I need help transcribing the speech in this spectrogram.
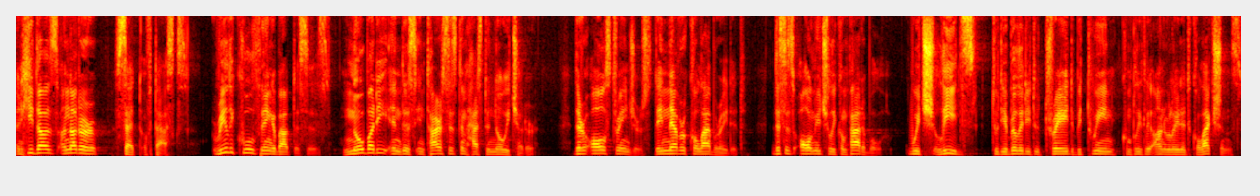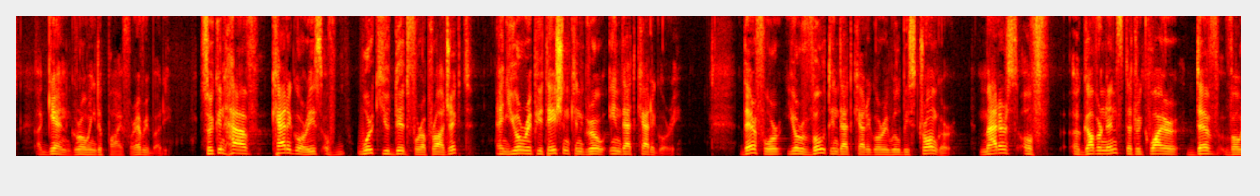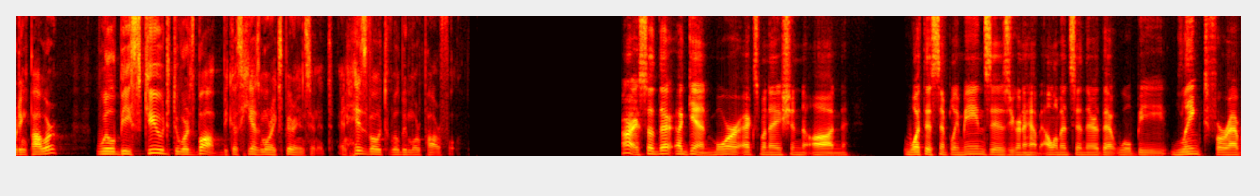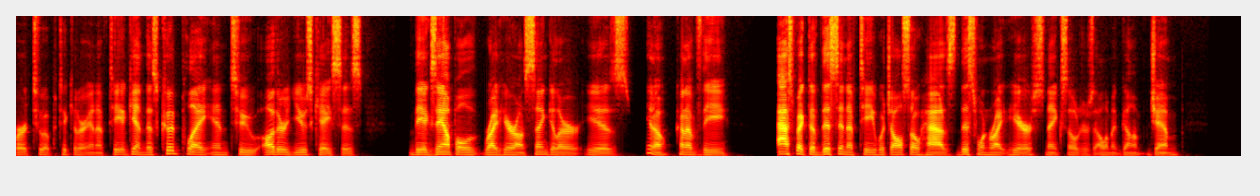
and he does another set of tasks. Really cool thing about this is nobody in this entire system has to know each other. They're all strangers. They never collaborated. This is all mutually compatible, which leads to the ability to trade between completely unrelated collections, again, growing the pie for everybody. So you can have categories of work you did for a project, and your reputation can grow in that category. Therefore, your vote in that category will be stronger. Matters of uh, governance that require dev voting power will be skewed towards Bob because he has more experience in it, and his vote will be more powerful. All right, so there again, more explanation on what this simply means is you're going to have elements in there that will be linked forever to a particular NFT. Again, this could play into other use cases. The example right here on Singular is, you know, kind of the aspect of this NFT, which also has this one right here, Snake Soldiers Element Gem.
